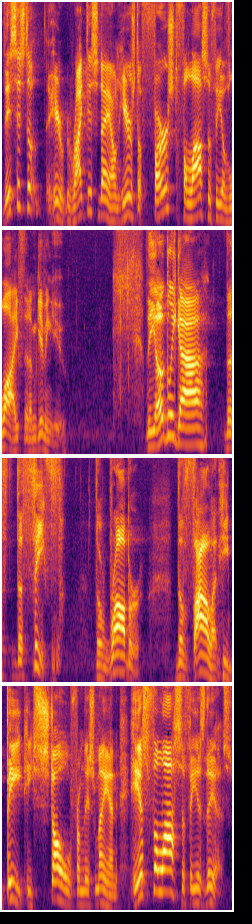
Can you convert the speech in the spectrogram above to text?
This is the, here, write this down. Here's the first philosophy of life that I'm giving you. The ugly guy, the, the thief, the robber, the violent, he beat, he stole from this man. His philosophy is this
